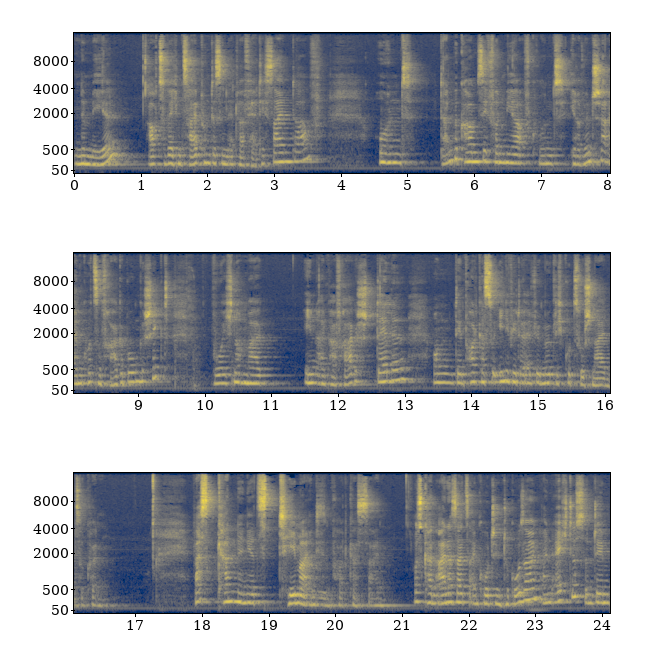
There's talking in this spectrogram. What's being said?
eine Mail, auch zu welchem Zeitpunkt es in etwa fertig sein darf. Und dann bekommen Sie von mir aufgrund Ihrer Wünsche einen kurzen Fragebogen geschickt, wo ich nochmal Ihnen ein paar Fragen stelle, um den Podcast so individuell wie möglich gut zuschneiden zu können. Was kann denn jetzt Thema in diesem Podcast sein? Es kann einerseits ein Coaching to go sein, ein echtes, in dem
